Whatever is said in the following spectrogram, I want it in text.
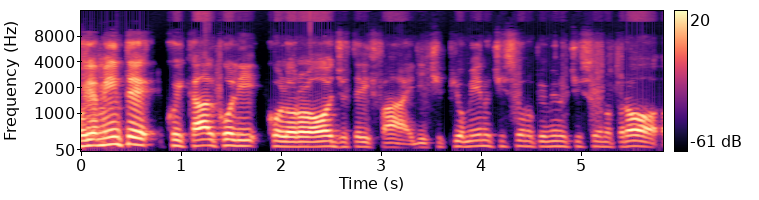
ovviamente coi calcoli con l'orologio te li fai, dici più o meno ci sono, più o meno ci sono, però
